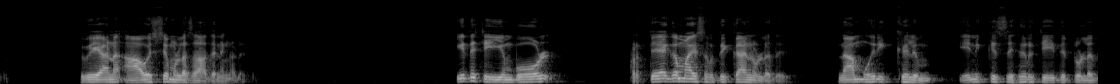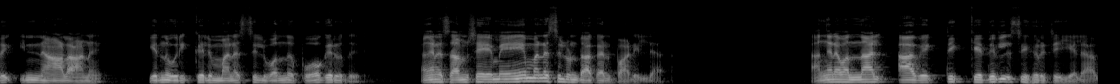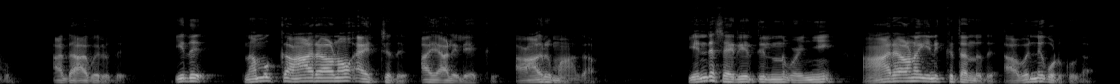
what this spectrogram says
ഇവയാണ് ആവശ്യമുള്ള സാധനങ്ങൾ ഇത് ചെയ്യുമ്പോൾ പ്രത്യേകമായി ശ്രദ്ധിക്കാനുള്ളത് നാം ഒരിക്കലും എനിക്ക് സിഹിർ ചെയ്തിട്ടുള്ളത് ഇന്നാളാണ് എന്ന് ഒരിക്കലും മനസ്സിൽ വന്നു പോകരുത്. അങ്ങനെ സംശയമേ മനസ്സിലുണ്ടാക്കാൻ പാടില്ല. അങ്ങനെ വന്നാൽ ആ വ്യക്തിക്കെതിരിൽ സിഹിർ ചെയ്യലാകും. അതാവരുത്. ഇത് നമുക്ക് ആരാണോ അയച്ചത് അയാളിലേക്ക് ആരുമാകാം? എന്റെ ശരീരത്തിൽ നിന്ന് ഒഴിഞ്ഞ് ആരാണോ എനിക്ക് തന്നത് അവന് കൊടുക്കുക.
